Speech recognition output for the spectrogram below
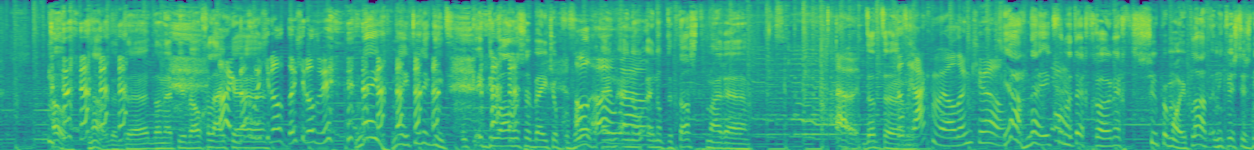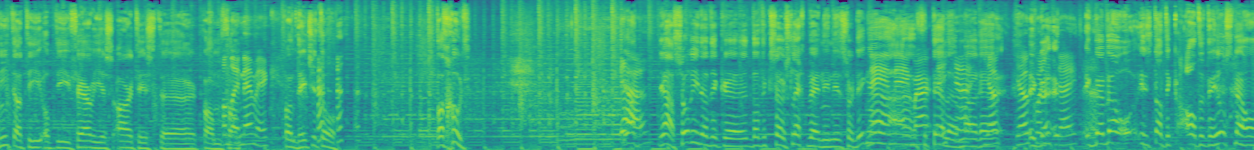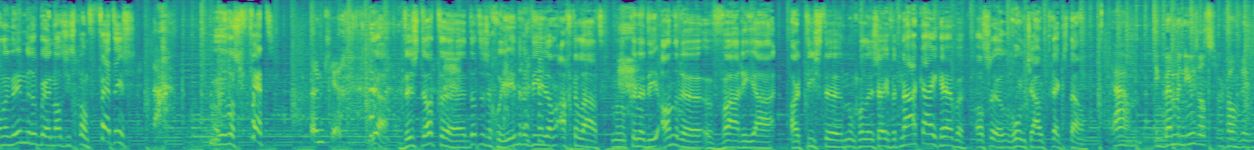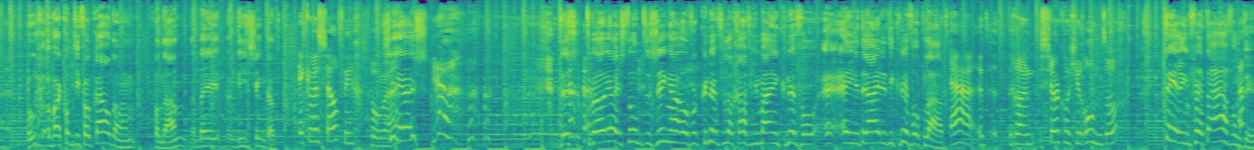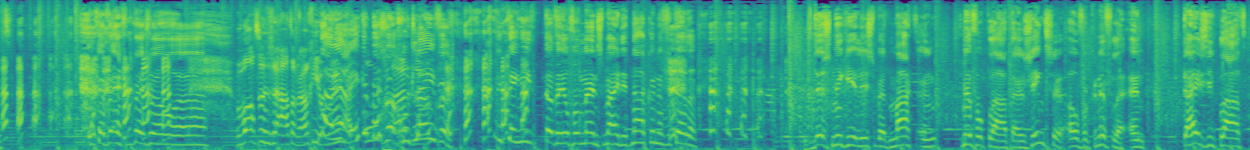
Oh, nou, dat, eh, dan heb je wel gelijk... Oh, ik dacht eh, dat je dat, dat je dat wist. Nee, nee, natuurlijk niet. Ik, ik doe alles een beetje op gevoel Oh, oh, en, en, en op de tast. Maar eh, Nou, dat... dat raakt me wel, dankjewel. Ja, nee, ik vond het echt gewoon echt super mooie plaat. En ik wist dus niet dat die op die Various Artist eh, kwam Van Dynamic. van Digital. Wat goed. Ja. Ja, sorry dat ik, eh, dat ik zo slecht ben in dit soort dingen Nee, nee, eh, maar vertellen. je, maar jouw- jouw ik, ben, kwaliteit, ik ben wel is dat ik altijd heel snel onder de indruk ben als iets gewoon vet is. Maar Het was vet. Dank je. Ja, dus dat, eh, dat is een goede indruk die je dan achterlaat. Dan kunnen die andere Varia-artiesten nog wel eens even het nakijken hebben... als ze rond jouw track staan. Ja, ik ben benieuwd wat ze ervan vinden. Hoe, waar komt die vocaal dan vandaan? Je- wie zingt dat? Ik heb het zelf ingezongen. Serieus? Ja. Dus terwijl jij stond te zingen over knuffelen, gaf je mij een knuffel... en, en je draaide die knuffelplaat. Ja, het, het- gewoon cirkeltje rond, toch? Tering vette avond dit. Ik heb echt best wel... eh, Wat een zaterdag, jongen. nou ja, ik heb best wel een goed leven. ik denk niet dat heel veel mensen mij dit na kunnen vertellen. Dus Nicky Elisabeth maakt een knuffelplaat. Daar zingt ze over knuffelen. En tijdens die plaat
